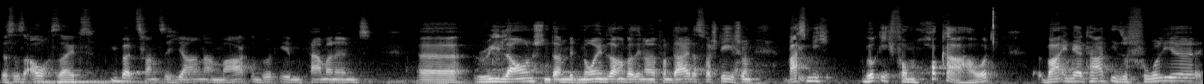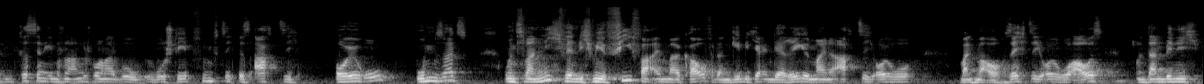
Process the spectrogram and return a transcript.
Das ist auch seit über 20 Jahren am Markt und wird eben permanent äh, relaunched und dann mit neuen Sachen versehen. Von daher, das verstehe ich schon. Was mich wirklich vom Hocker haut, war in der Tat diese Folie, die Christian eben schon angesprochen hat, wo, wo steht 50 bis 80 Euro Umsatz. Und zwar nicht, wenn ich mir FIFA einmal kaufe, dann gebe ich ja in der Regel meine 80 Euro, manchmal auch 60 Euro aus. Und dann bin ich,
